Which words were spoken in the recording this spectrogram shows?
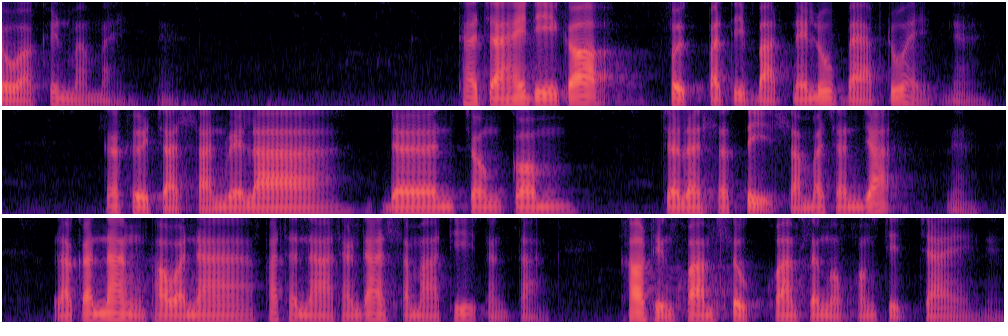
ตัวขึ้นมาใหม่ ถ้าจะให้ดีก็ฝึกปฏิบัติในรูปแบบด้วยนะก็คือจัดสรรเวลา เดินจงกรม เจริญสติสัมปชัญญะนะแล้วก็นั่งภาวนาพัฒนาทางด้านสมาธิต่างๆ เข้าถึงความสุขความสงบของจิตใจนะ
